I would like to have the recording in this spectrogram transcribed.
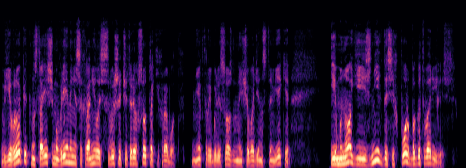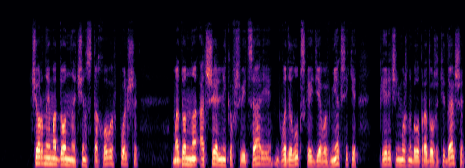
В Европе к настоящему времени сохранилось свыше 400 таких работ. Некоторые были созданы еще в XI веке, и многие из них до сих пор боготворились. Черная Мадонна Ченстахова в Польше, Мадонна Отшельников в Швейцарии, Гваделупская дева в Мексике, перечень можно было продолжить и дальше.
